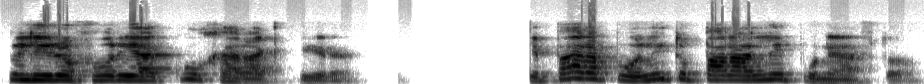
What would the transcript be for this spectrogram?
πληροφοριακού χαρακτήρα. Και πάρα πολλοί το παραλείπουν αυτό.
